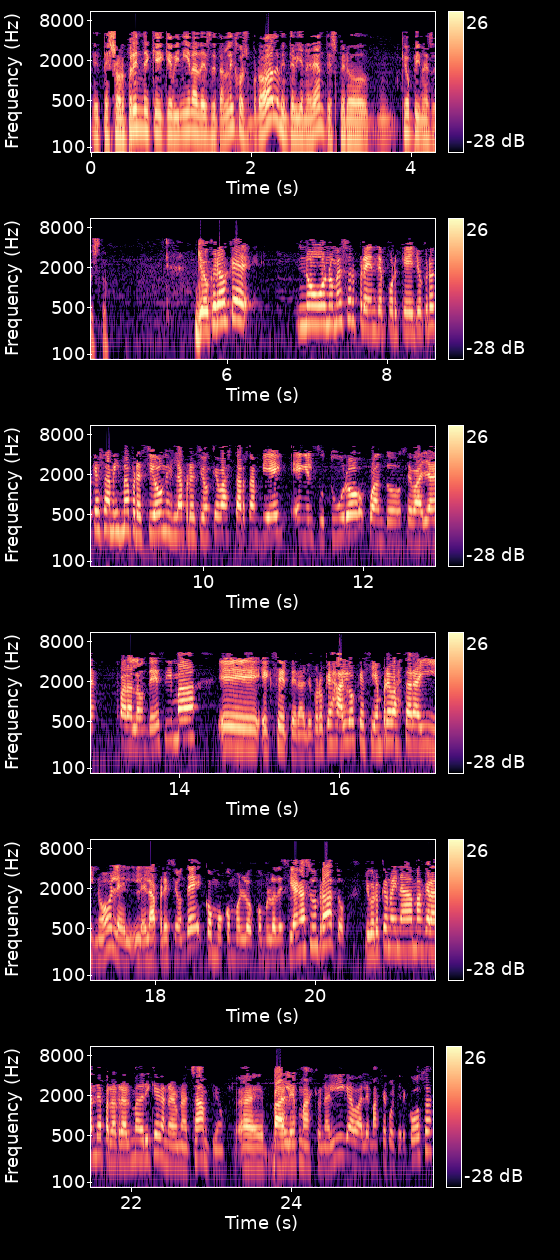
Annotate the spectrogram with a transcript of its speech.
¿te sorprende que, que viniera desde tan lejos? Probablemente viene de antes, pero ¿qué opinas de esto? Yo creo que no, no me sorprende porque yo creo que esa misma presión es la presión que va a estar también en el futuro cuando se vaya para la undécima, eh, etcétera. Yo creo que es algo que siempre va a estar ahí, ¿no? Le- la presión de, como, como, lo, como lo decían hace un rato, yo creo que no hay nada más grande para el Real Madrid que ganar una Champions. Eh, vale más que una liga, vale más que cualquier cosa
